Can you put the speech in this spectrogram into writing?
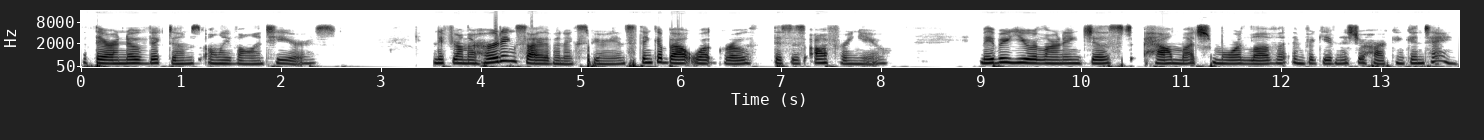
that there are no victims, only volunteers. And if you're on the hurting side of an experience, think about what growth this is offering you. Maybe you are learning just how much more love and forgiveness your heart can contain.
